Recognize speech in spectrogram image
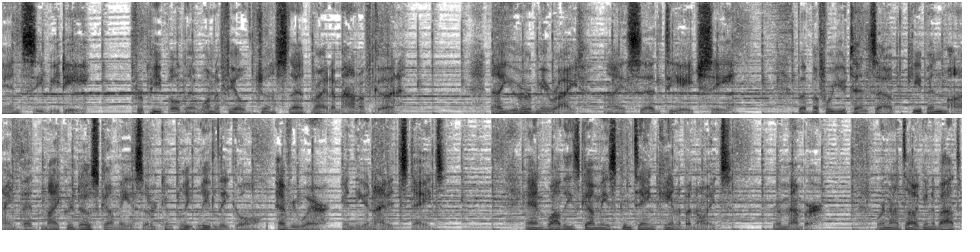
and CBD for people that want to feel just that right amount of good. Now, you heard me right. I said THC. But before you tense up, keep in mind that microdose gummies are completely legal everywhere in the United States. And while these gummies contain cannabinoids, remember, we're not talking about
